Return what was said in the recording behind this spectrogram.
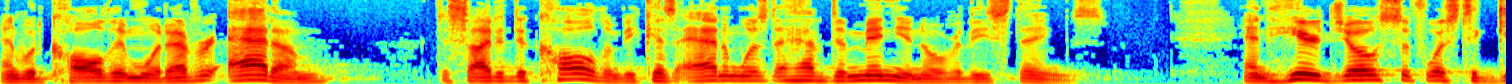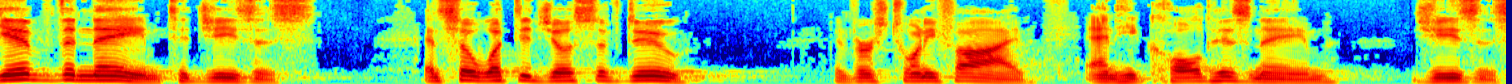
and would call them whatever Adam decided to call them because Adam was to have dominion over these things. And here Joseph was to give the name to Jesus. And so, what did Joseph do? In verse 25, and he called his name Jesus.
